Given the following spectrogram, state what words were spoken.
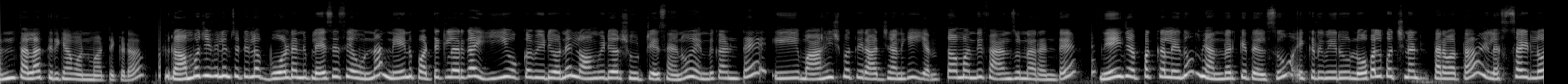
అంతలా తిరిగామన్నమాట ఇక్కడ. రామోజీ ఫిలిం సిటీలో బోల్డ్ అనే ప్లేసెస్ ఏ ఉన్నా నేను పర్టికులర్గా ఈ ఒక్క వీడియోని లాంగ్ వీడియో షూట్ చేశాను. ఎందుకంటే ఈ మాహిష్మతి రాజ్యానికి ఎంతమంది ఫ్యాన్స్ ఉన్నారంటే నేను చెప్పక్కర్లేదు మీ అందరికీ తెలుసు. ఇక్కడ మీరు లోపలికి వచ్చిన తర్వాత లెఫ్ట్ సైడ్లో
